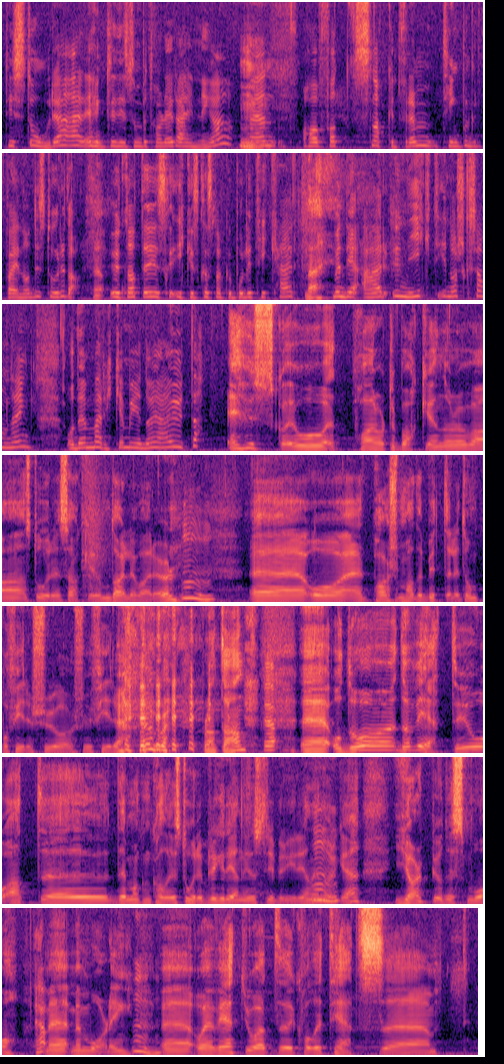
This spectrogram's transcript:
De store er egentlig de som betaler regninga, Mm. men har fått snakket frem ting på vegne av de store. da. Ja. Uten at jeg skal, ikke skal snakke politikk her. Nei. Men det er unikt i norsk sammenheng, og det merker jeg mye når jeg er ute. Jeg husker jo et par år tilbake når det var store saker om dagligvareøl. Eh, og et par som hadde bytta litt om på 47 og 24, blant annet. Ja. uh, og da, da vet du jo at uh, det man kan kalle de store bryggeriene, industribryggeriene i Norge, hjalp jo de små Ja. med, med måling. Eh, og jeg vet jo at kvalitets...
